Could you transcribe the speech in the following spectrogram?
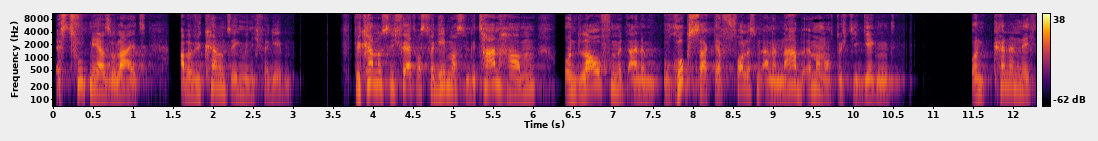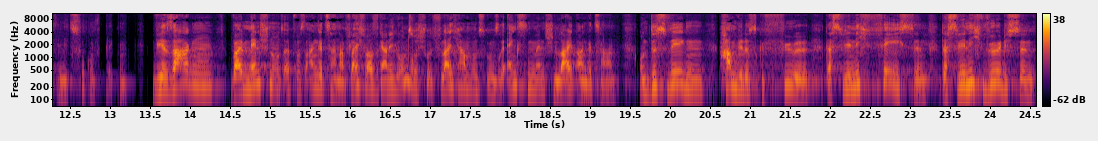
Es tut mir ja so leid, aber wir können uns irgendwie nicht vergeben. Wir können uns nicht für etwas vergeben, was wir getan haben und laufen mit einem Rucksack, der voll ist, mit einer Narbe immer noch durch die Gegend und können nicht in die Zukunft blicken. Wir sagen, weil Menschen uns etwas angetan haben, vielleicht war es gar nicht unsere Schuld, vielleicht haben uns unsere engsten Menschen Leid angetan und deswegen haben wir das Gefühl, dass wir nicht fähig sind, dass wir nicht würdig sind,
